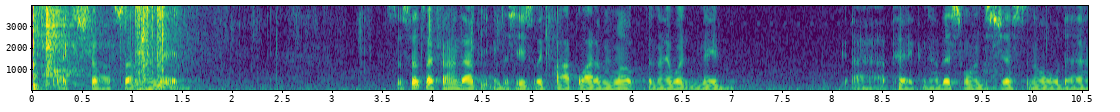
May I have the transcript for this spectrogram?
I'd like to show off something I made. So since I found out that you can just easily pop a lot of them open, I went and made uh, pick. Now this one's just an old uh,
